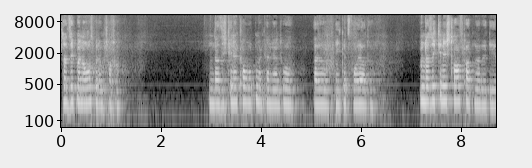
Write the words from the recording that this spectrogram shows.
Dass ich meine Ausbildung schaffe. Und dass ich keine Chaoten mehr kennenlernen tue. Also, die ich jetzt vorher hatte. Und dass ich keine Straftaten mehr begehe.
